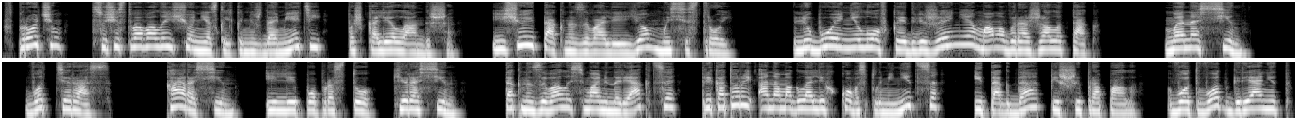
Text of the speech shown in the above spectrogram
Впрочем, существовало еще несколько междометий по шкале Ландыша, еще и так называли ее мы сестрой. Любое неловкое движение мама выражала так. «Меносин» — вот террас, «карасин» или попросту «керосин» — так называлась мамина реакция, при которой она могла легко воспламениться, и тогда пиши пропало. Вот-вот грянет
